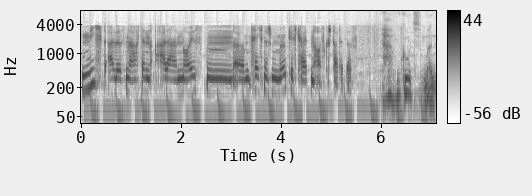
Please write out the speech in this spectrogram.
nicht alles nach den allerneuesten ähm, technischen Möglichkeiten ausgestattet ist. Ja, gut. Man,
